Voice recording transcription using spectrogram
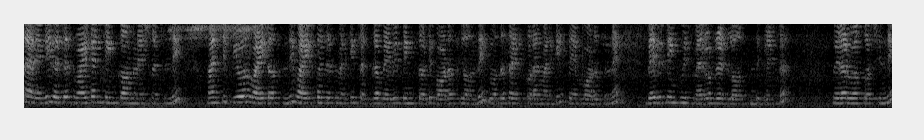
saree అండి. ఇది వచ్చేసి వైట్ అండ్ పింక్ కాంబినేషన్ వచ్చింది. మంచి ప్యూర్ వైట్ వస్తుంది. వైట్కి వచ్చేసి మనకి చక్కగా బేబీ పింక్ తోటి బార్డర్స్లో ఉంది. గొంత సైడ్స్ కూడా మనకి సేమ్ బార్డర్స్ ఉన్నాయి. బేబీ పింక్ విత్ మెరూన్ రెడ్లో వస్తుంది ప్రింట్ మిర్రర్ వర్క్ వచ్చింది.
